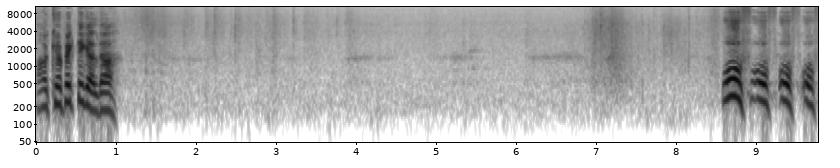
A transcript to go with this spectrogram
Ha köpek de geldi ha. Of of of of.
